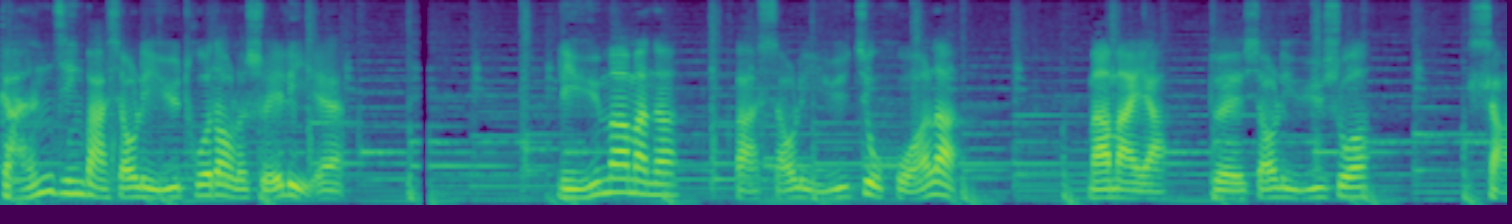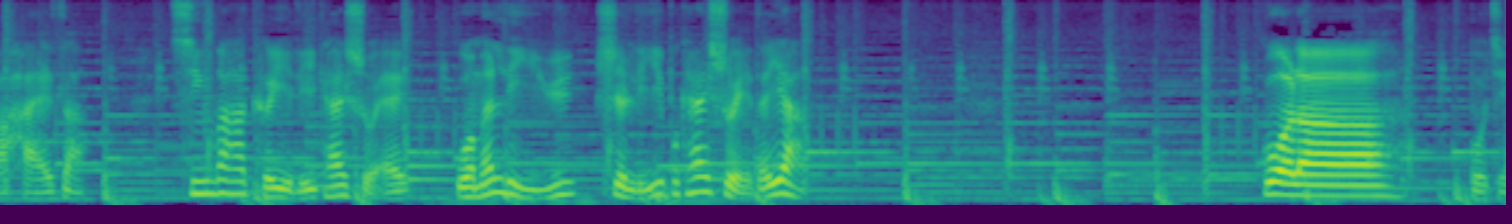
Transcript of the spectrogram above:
赶紧把小鲤鱼拖到了水里。鲤鱼妈妈呢，把小鲤鱼救活了。妈妈呀，对小鲤鱼说。傻孩子，青蛙可以离开水，我们鲤鱼是离不开水的呀。过了不久，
